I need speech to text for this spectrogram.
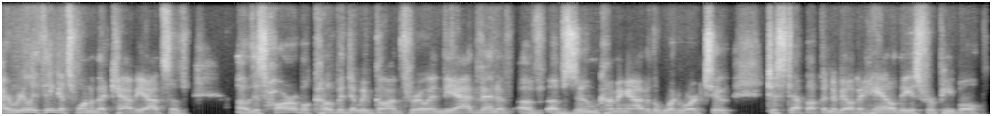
I really think it's one of the caveats of of this horrible COVID that we've gone through and the advent of, of, of, Zoom coming out of the woodwork to, to step up and to be able to handle these for people.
